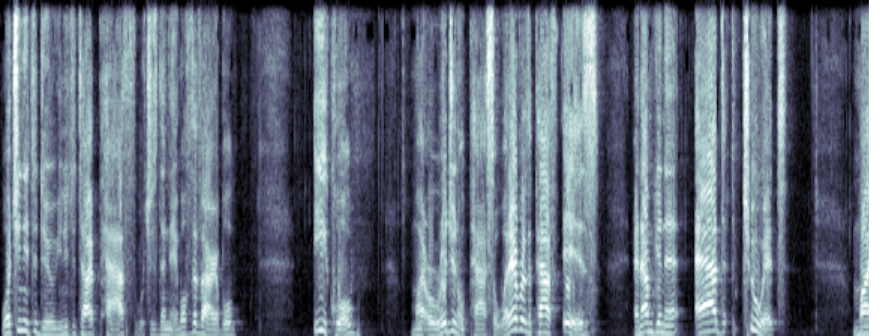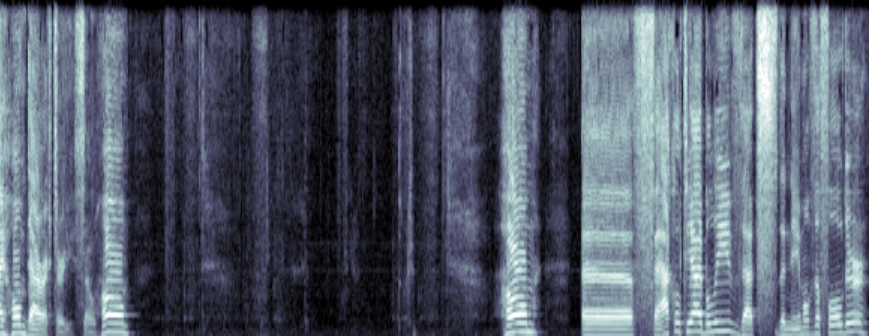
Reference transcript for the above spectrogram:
What you need to do, you need to type path, which is the name of the variable, equal my original path, so whatever the path is, and I'm going to add to it my home directory. So home, home, uh, faculty, I believe, that's the name of the folder.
